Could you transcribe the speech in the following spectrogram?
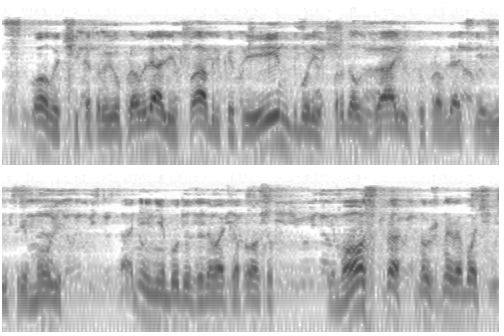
Сволочи, которые управляли фабрикой при Индбуре, продолжают управлять ею и при Муле. Они не будут задавать вопросов. Им остро нужны рабочие.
